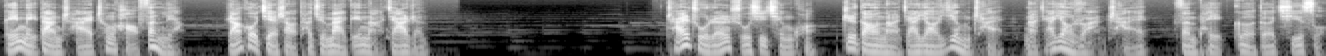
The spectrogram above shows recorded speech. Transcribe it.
给每担柴称好分量。然后介绍他去卖给哪家人。柴主人熟悉情况，知道哪家要硬柴，哪家要软柴，分配各得其所。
